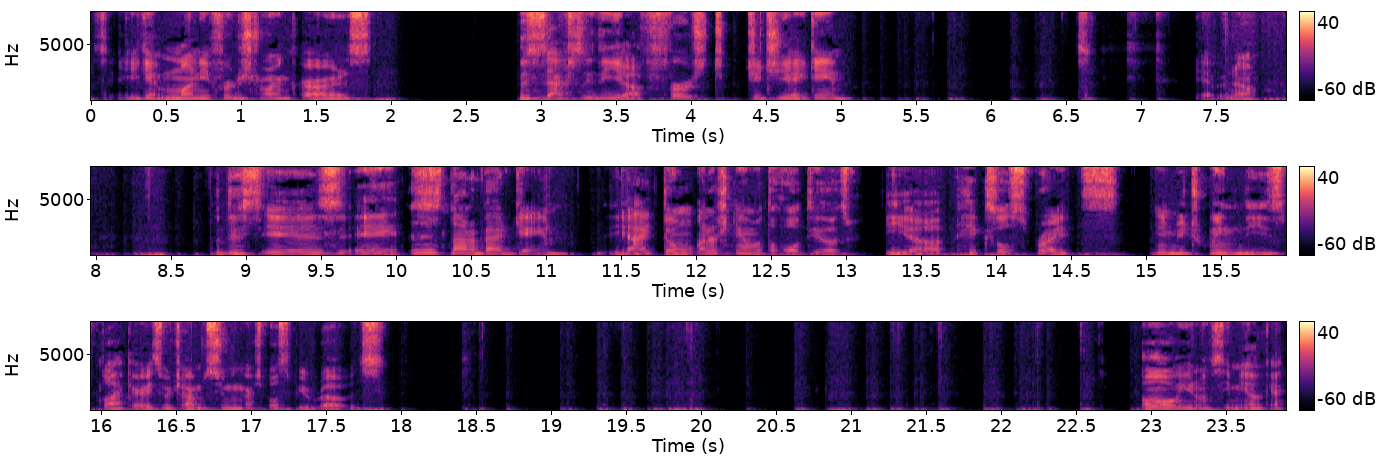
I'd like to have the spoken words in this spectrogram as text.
So you get money for destroying cars. This is actually the uh, first GTA game. Yeah, but no. But this is a this is not a bad game. I don't understand what the whole deal is with the uh, pixel sprites in between these black areas, which I'm assuming are supposed to be roads. Oh, you don't see me. Okay.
